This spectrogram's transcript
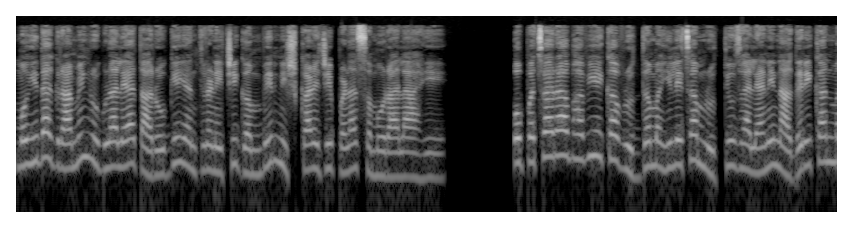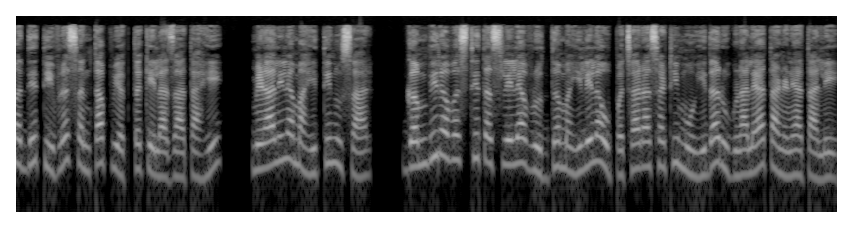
मोहिदा ग्रामीण रुग्णालयात आरोग्य यंत्रणेची गंभीर निष्काळजीपणा समोर आला आहे. उपचाराअभावी एका वृद्ध महिलेचा मृत्यू झाल्याने नागरिकांमध्ये तीव्र संताप व्यक्त केला जात आहे मिळालेल्या माहितीनुसार गंभीर अवस्थेत असलेल्या वृद्ध महिलेला उपचारासाठी मोहिदा रुग्णालयात आणण्यात आले.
